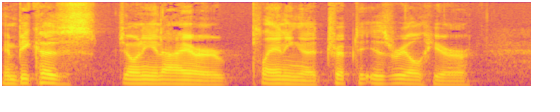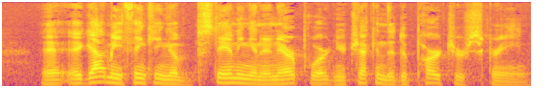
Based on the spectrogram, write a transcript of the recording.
And because Joni and I are planning a trip to Israel here, it got me thinking of standing in an airport and you're checking the departure screen.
